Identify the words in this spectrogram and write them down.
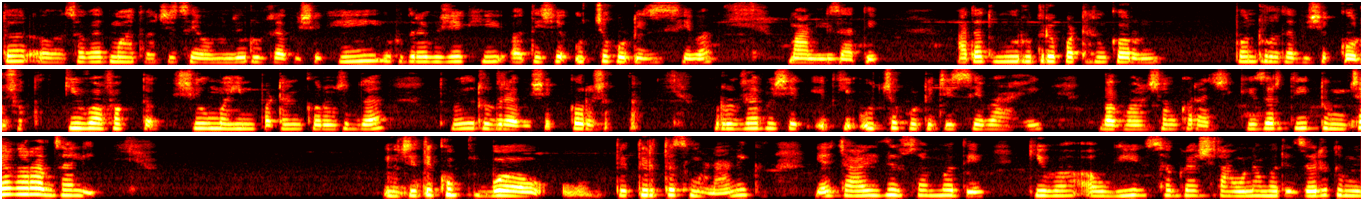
तर सगळ्यात महत्त्वाची सेवा म्हणजे रुद्राभिषेक. ही रुद्राभिषेक ही अतिशय उच्च कोटीची सेवा मानली जाते. आता तुम्ही रुद्रपठण करून पण रुद्राभिषेक करू शकता किंवा फक्त शिवमहिम पठण करून सुद्धा तुम्ही रुद्राभिषेक करू शकता. रुद्राभिषेक इतकी उच्च कोटीची सेवा आहे भगवान शंकराची की जर ती तुमच्या घरात झाली म्हणजे ते खूप ते तीर्थच म्हणा नाही का? या चाळीस दिवसांमध्ये किंवा अवघी सगळ्या श्रावणामध्ये जरी तुम्ही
